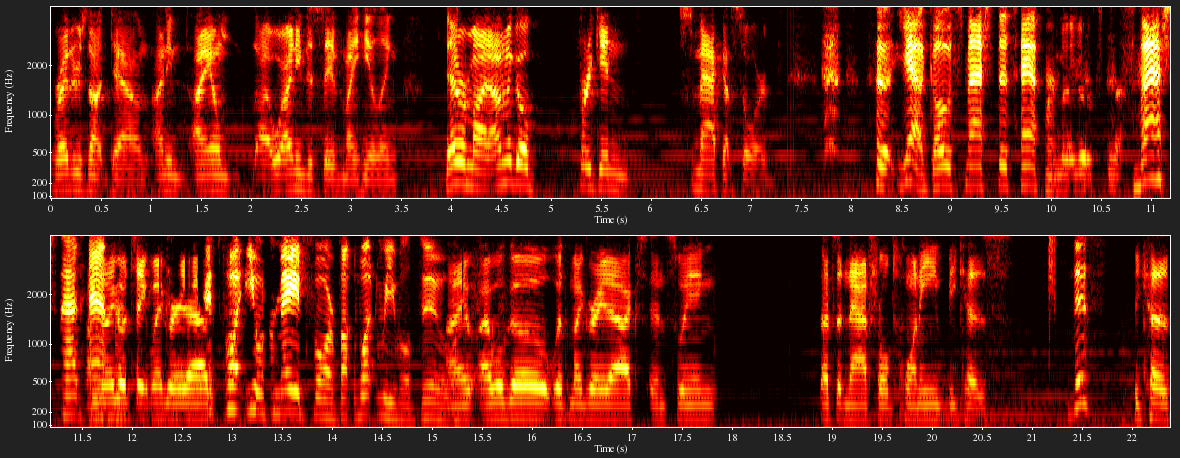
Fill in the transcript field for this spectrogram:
Ryder's not down. I need I am I, I need to save my healing. Never mind. I'm going to go freaking smack a sword. yeah, go smash this hammer. I'm to go sma- Smash that hammer. I'm going to go take my great axe. It's what you were made for, but what we will do. I I will go with my great axe and swing. That's a natural 20 because This. because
